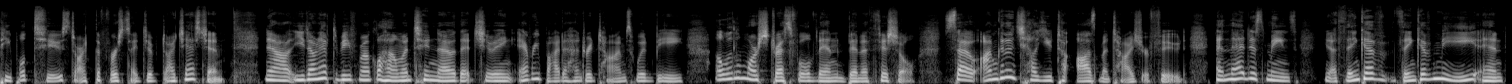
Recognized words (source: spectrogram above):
people to start the first stage of digestion. Now, you don't have to be from Oklahoma to know that chewing every bite 100 times would be a little more stressful than beneficial. So, I'm going to tell you to osmotize your food. And that just means, you know, think of think of me and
